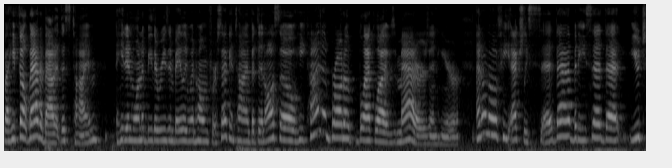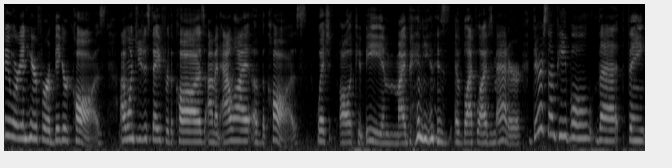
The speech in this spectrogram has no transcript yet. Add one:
But he felt bad about it this time he didn't want to be the reason Bayleigh went home for a second time, but then also he kind of brought up Black Lives Matters in here. I don't know if he actually said that, but he said that you two are in here for a bigger cause. I want you to stay for the cause. I'm an ally of the cause, which all it could be, in my opinion, is Black Lives Matter. There are some people that think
